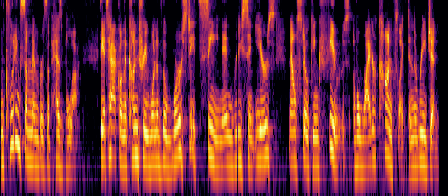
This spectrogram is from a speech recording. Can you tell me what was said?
including some members of Hezbollah. The attack on the country, one of the worst it's seen in recent years, now stoking fears of a wider conflict in the region.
